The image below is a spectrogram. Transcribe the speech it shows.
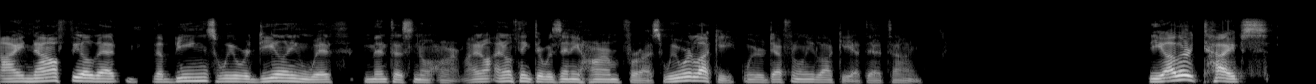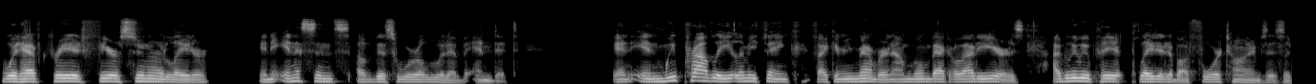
I now feel that the beings we were dealing with meant us no harm. I don't I don't think there was any harm for us. We were lucky. We were definitely lucky at that time. The other types would have created fear sooner or later, and innocence of this world would have ended. And and we probably let me think if I can remember. And I'm going back a lot of years. I believe we play, played it about four times as a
